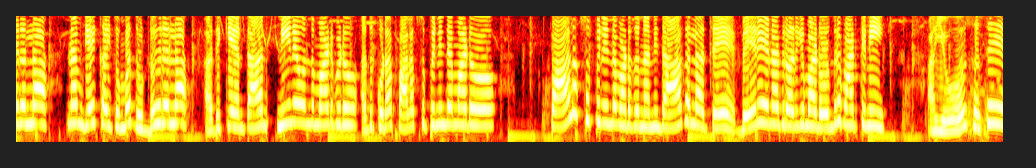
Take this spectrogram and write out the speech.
ಇರಲ್ಲ. ನಮ್ಗೆ ಕೈ ತುಂಬಾ ದುಡ್ಡು ಇರಲ್ಲ. ಅದಕ್ಕೆ ಅಂತ ನೀನೇ ಒಂದು ಮಾಡಿಬಿಡು. ಅದು ಕೂಡ ಪಾಲಕ್ ಸೊಪ್ಪಿನಿಂದ ಮಾಡು. ಪಾಲಕ್ ಸೊಪ್ಪಿನಿಂದ ಮಾಡೋದು ನನ್ನಿಂದ ಆಗಲ್ಲ ಅತ್ತೆ. ಬೇರೆ ಏನಾದ್ರೂ ಅಡುಗೆ ಮಾಡು ಅಂದ್ರೆ ಮಾಡ್ತೀನಿ. ಅಯ್ಯೋ ಸೊಸೆ,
